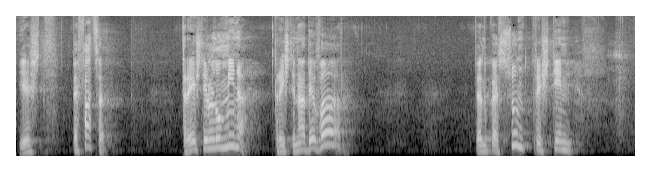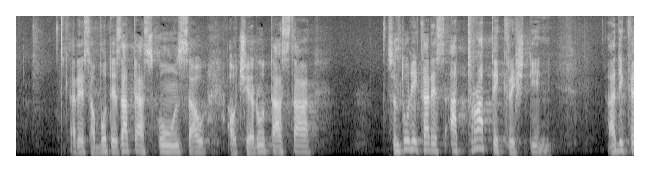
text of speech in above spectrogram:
Ești pe față. Trăiești în lumină, trăiești în adevăr. Pentru că sunt creștini care s-au botezat pe ascuns sau au cerut asta. Sunt unii care sunt aproape creștini. Adică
